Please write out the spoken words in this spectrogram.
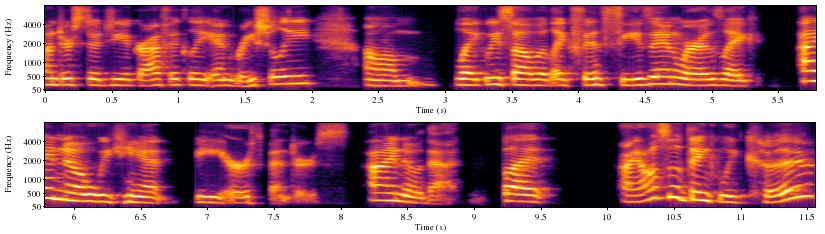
understood geographically and racially um like we saw with like fifth season where it was like i know we can't be earthbenders i know that but i also think we could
